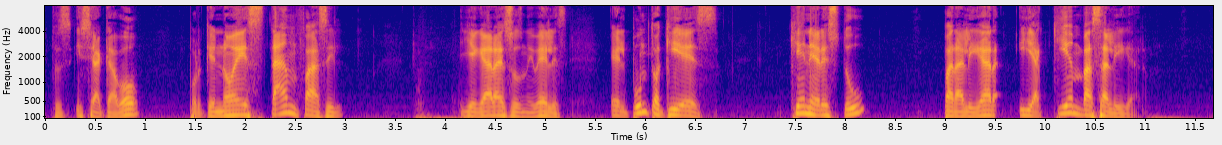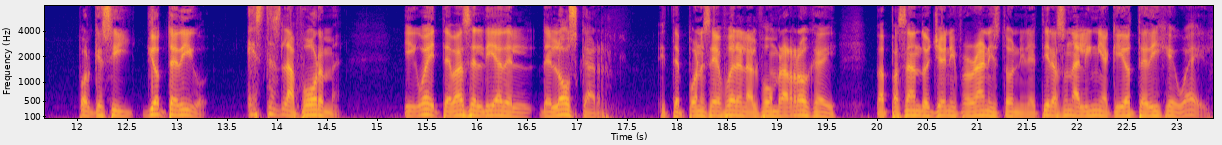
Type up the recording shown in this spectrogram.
entonces, y se acabó, porque no es tan fácil llegar a esos niveles. El punto aquí es, ¿quién eres tú para ligar y a quién vas a ligar? Porque si yo te digo, esta es la forma, y güey, te vas el día del, del Oscar y te pones ahí afuera en la alfombra roja y va pasando Jennifer Aniston y le tiras una línea que yo te dije, güey.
